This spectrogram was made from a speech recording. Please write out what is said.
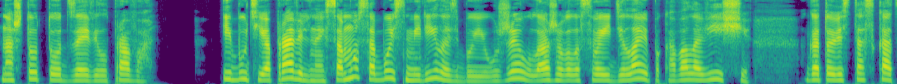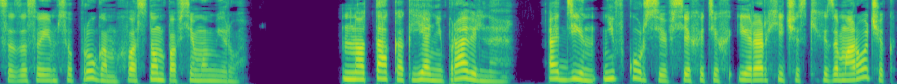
на что тот заявил права. И будь я правильной, само собой смирилась бы и уже улаживала свои дела и паковала вещи, готовясь таскаться за своим супругом хвостом по всему миру. Но так как я неправильная, один не в курсе всех этих иерархических заморочек,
